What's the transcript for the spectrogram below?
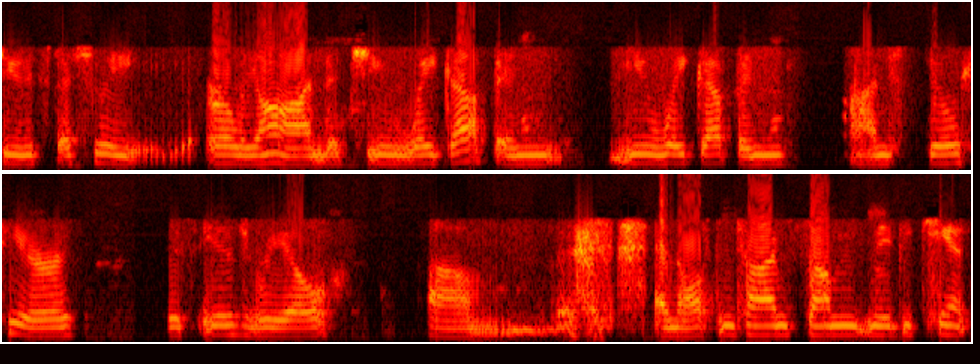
you, especially early on, that you wake up and you wake up and I'm still here. This is real. Um, and oftentimes some maybe can't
